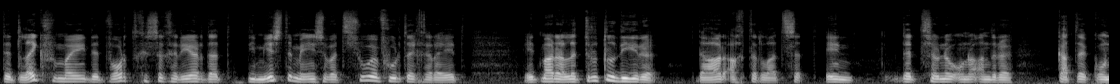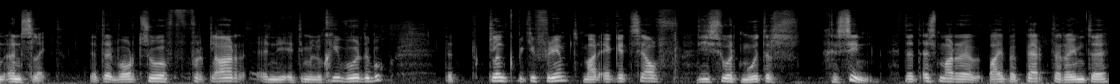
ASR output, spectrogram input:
dit lyk vir my dit word gesuggereer dat die meeste mense wat so 'n voertuig gery het, het maar hulle troeteldiere daar agter laat sit en dit sou nou onder andere katte kon insluit. Dit word so verklaar in die etimologie woordeboek. Dit klink bietjie vreemd, maar ek het self die soort motors gesien. Dit is maar 'n baie beperkte ruimte,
